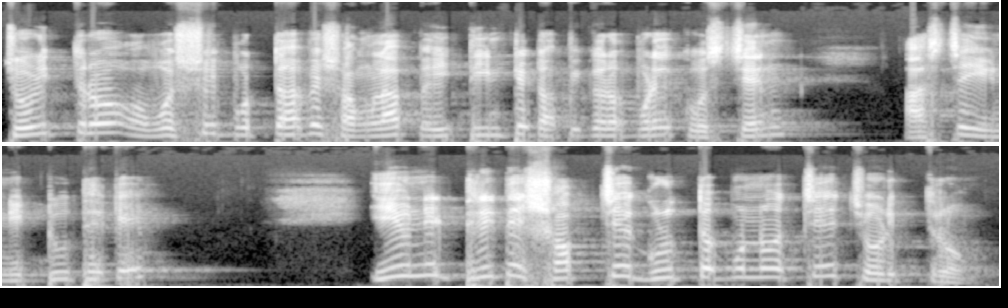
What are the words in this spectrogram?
চরিত্র অবশ্যই পড়তে হবে, সংলাপ এই তিনটে টপিকের ওপরে কোশ্চেন আসছে ইউনিট টু থেকে। ইউনিট থ্রিতে সবচেয়ে গুরুত্বপূর্ণ হচ্ছে চরিত্র।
